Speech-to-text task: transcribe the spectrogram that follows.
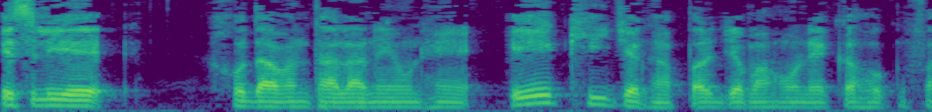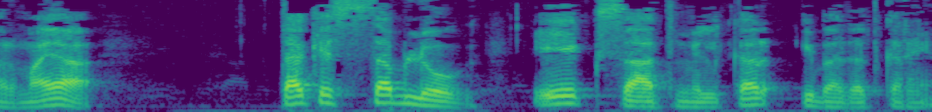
اس لیے خدا ون تعالی نے انہیں ایک ہی جگہ پر جمع ہونے کا حکم فرمایا تاکہ سب لوگ ایک ساتھ مل کر عبادت کریں۔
